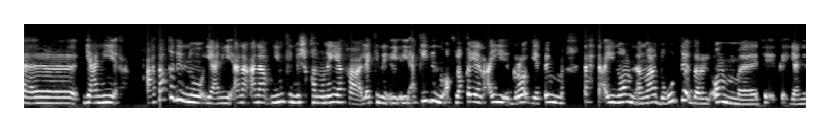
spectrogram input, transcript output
آه يعني أعتقد إنه يعني أنا أنا يمكن مش قانونية فلكن الاكيد إنه اخلاقيا أي إجراء بيتم تحت أي نوع من أنواع الضغوط تقدر الأم يعني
